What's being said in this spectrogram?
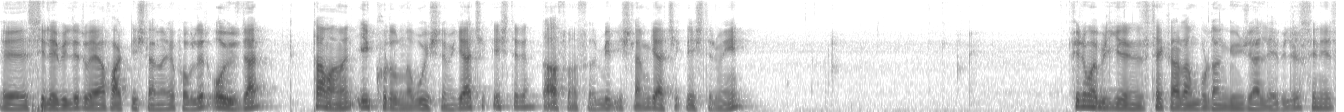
e, silebilir veya farklı işlemler yapabilir. O yüzden tamamen ilk kurulumda bu işlemi gerçekleştirin. Daha sonrasında bir işlem gerçekleştirmeyin. Firma bilgilerinizi tekrardan buradan güncelleyebilirsiniz.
